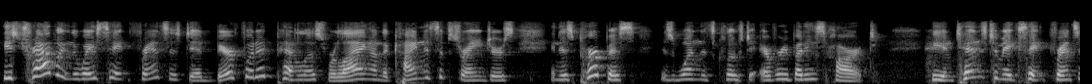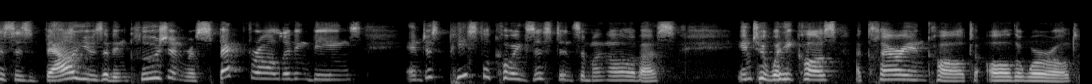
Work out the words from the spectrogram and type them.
He's traveling the way St. Francis did, barefooted, penniless, relying on the kindness of strangers, and his purpose is one that's close to everybody's heart. He intends to make St. Francis's values of inclusion, respect for all living beings, and just peaceful coexistence among all of us into what he calls a clarion call to all the world.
